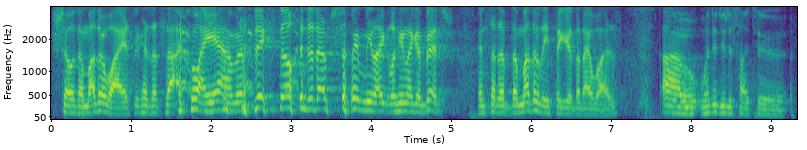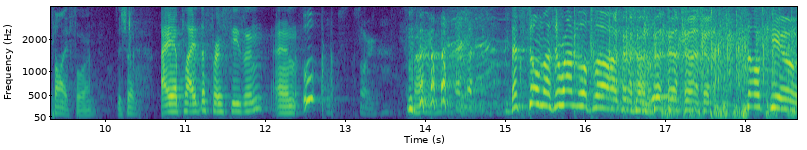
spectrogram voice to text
show them otherwise because that's not who I am. And they still ended up showing me like looking like a bitch instead of the motherly figure that I was. Um, so when did you decide to apply for the show? I applied the first season, and oops, Sorry. Sorry. That's Thomas. A round of applause. so cute.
